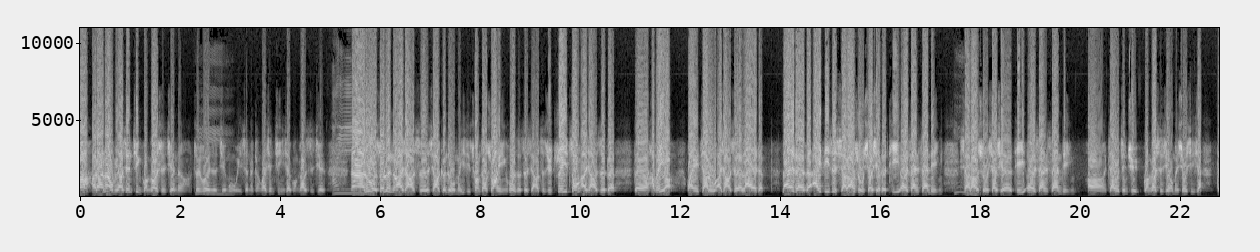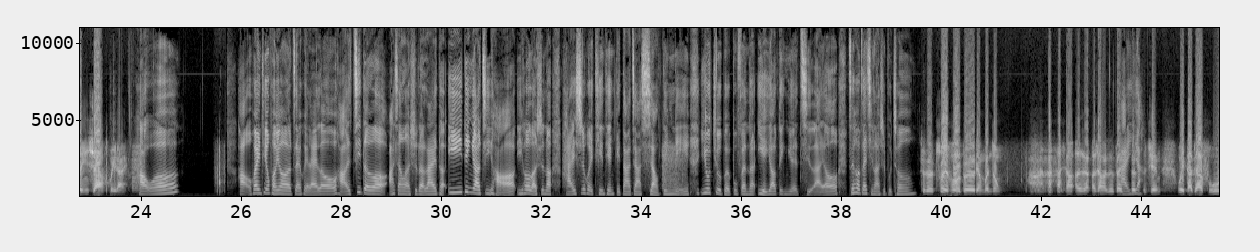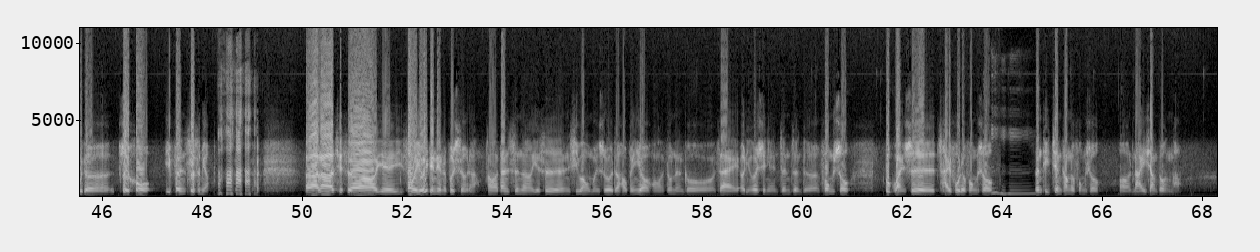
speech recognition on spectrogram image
啊，好了，那我们要先进广告时间了，最后的节目尾声了，赶快先进一下广告时间。那如果说认同二小老师，想要跟着我们一起创造双赢，或者是想要持续追踪二小老师的的好朋友，欢迎加入二小老师的 Light。Light 的 ID 是小老鼠小写的 T 二三三零，小老鼠小写的 T 二三三零哦，加入进去。广告时间我们休息一下，等一下回来。好哦。好，欢迎听众朋友再回来喽！好，记得了，阿香老师的 Light 一定要记好，以后老师呢还是会天天给大家小叮咛。YouTube 部分呢也要订阅起来哦。最后再请老师补充。这个最后的两分钟，想 阿翔阿翔老师在这时间为大家服务的最后一分四十秒。呃，那其实哦，也稍微有一点点的不舍了哦，但是呢，也是很希望我们所有的好朋友哦，都能够在二零二四年真正的丰收，不管是财富的丰收，身体健康的丰收，哦，哪一项都很好，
